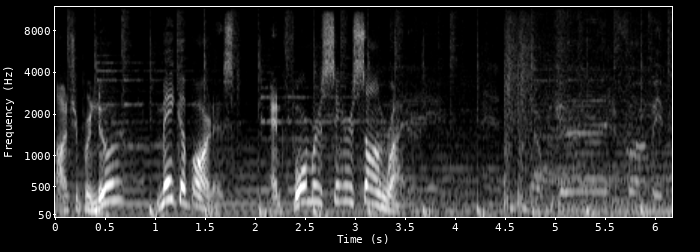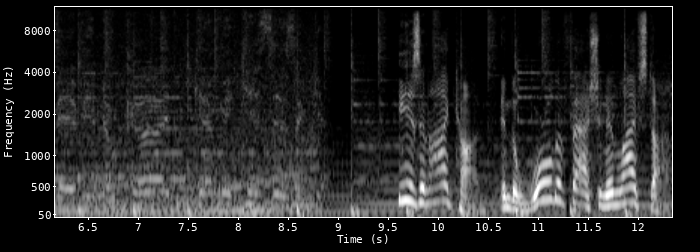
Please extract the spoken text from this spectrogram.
entrepreneur, makeup artist, and former singer-songwriter. He is an icon in the world of fashion and lifestyle.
